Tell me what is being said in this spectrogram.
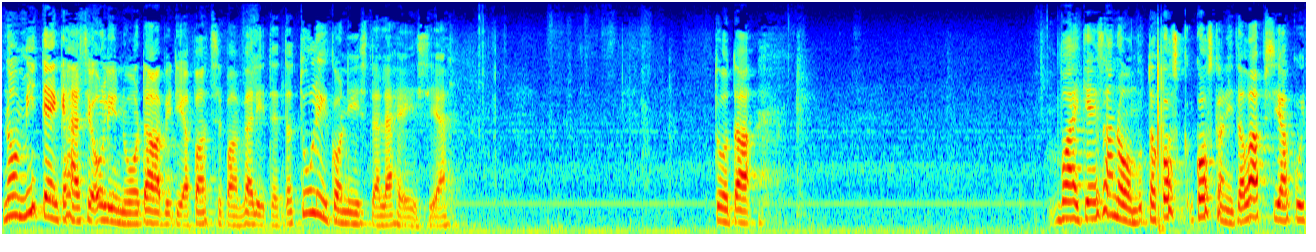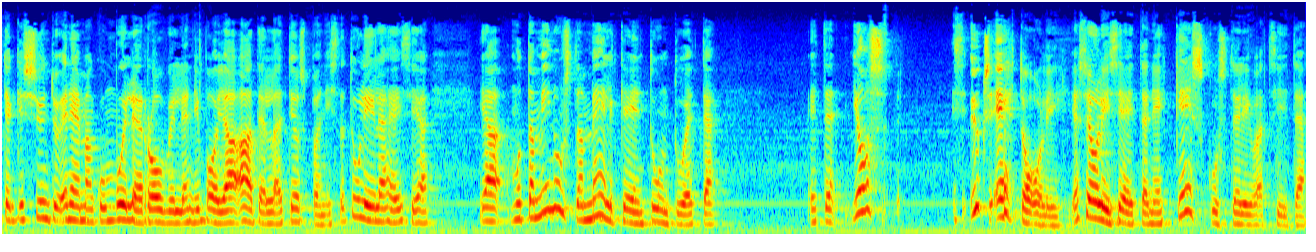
No mitenköhän se oli nuo David ja Patseban välit, että tuliko niistä läheisiä? Tuota, vaikea sanoa, mutta koska, koska niitä lapsia kuitenkin syntyi enemmän kuin muille rouville, niin voidaan ajatella, että jospa niistä tuli läheisiä. Ja, mutta minusta melkein tuntuu, että, että jos yksi ehto oli, ja se oli se, että ne keskustelivat siitä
